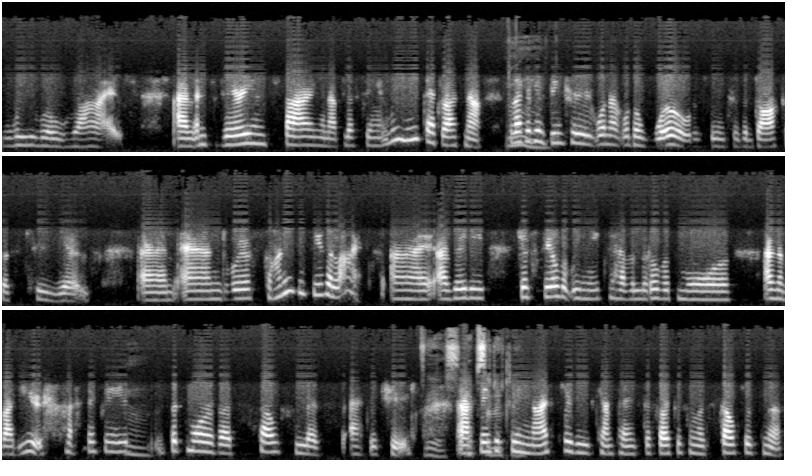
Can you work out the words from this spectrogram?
"We Will Rise." Um, and it's very inspiring and uplifting, and we need that right now. South mm. Africa has been through one of, well, the world has been through the darkest two years, um, and we're starting to see the light. I, I really just feel that we need to have a little bit more. I don't know about you. I think we need mm. a bit more of a selfless attitude. Yes, I think it's been nice through these campaigns to focus on the selflessness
